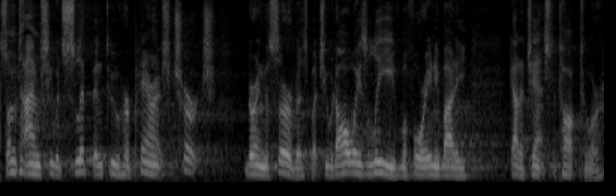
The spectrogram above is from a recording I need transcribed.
Sometimes she would slip into her parents' church during the service, but she would always leave before anybody got a chance to talk to her.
